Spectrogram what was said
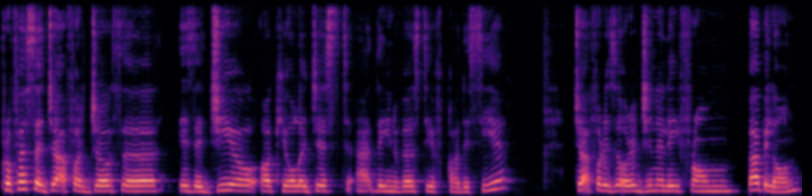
Professor Ja'far Jotheri is a geoarchaeologist at the University of Qadisiyah. Ja'far is originally from Babylon,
